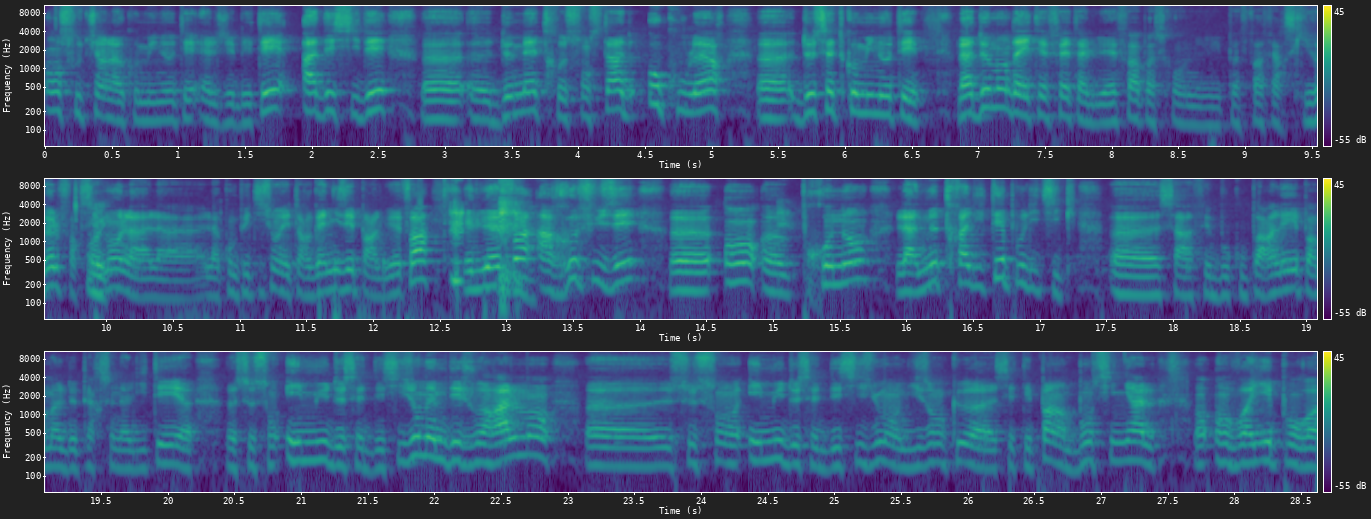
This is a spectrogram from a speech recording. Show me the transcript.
en soutien à la communauté LGBT, a décidé euh, euh, de mettre son stade aux couleurs euh, de cette communauté. La demande a été faite à l'UEFA parce qu'ils ne peuvent pas faire ce qu'ils veulent. Forcément, la, la- la compétition est organisée par l'UEFA et l'UEFA a refusé euh, en prônant la neutralité politique. Ça a fait beaucoup parler, pas mal de personnalités se sont émues de cette décision, même des joueurs allemands se sont émus de cette décision en disant que c'était pas un bon signal en- envoyé pour,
